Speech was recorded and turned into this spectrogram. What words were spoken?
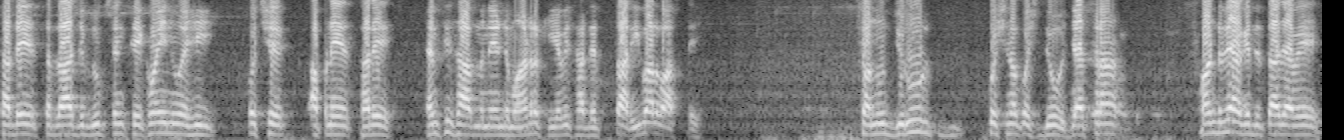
ਸਾਡੇ ਸਰਦਾਰ ਜਗਰੂਪ ਸਿੰਘ ਸੇਖਵਾਈ ਨੂੰ ਇਹੀ ਕੁਝ ਆਪਣੇ ਸਾਰੇ ਐਮਸੀ ਸਾਹਿਬ ਨੇ ਡਿਮਾਂਡ ਰੱਖੀ ਹੈ ਵੀ ਸਾਡੇ ਧਾਰੀਵਾਲ ਵਾਸਤੇ ਸਾਨੂੰ ਜ਼ਰੂਰ ਕੁਛ ਨਾ ਕੁਛ ਦਿਓ, ਜਿਸ ਤਰ੍ਹਾਂ ਫੰਡ ਲਿਆ ਕੇ ਦਿੱਤਾ ਜਾਵੇ,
